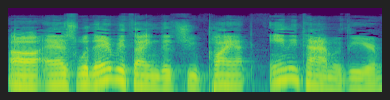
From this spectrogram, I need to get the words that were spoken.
uh, as with everything that you plant any time of year,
